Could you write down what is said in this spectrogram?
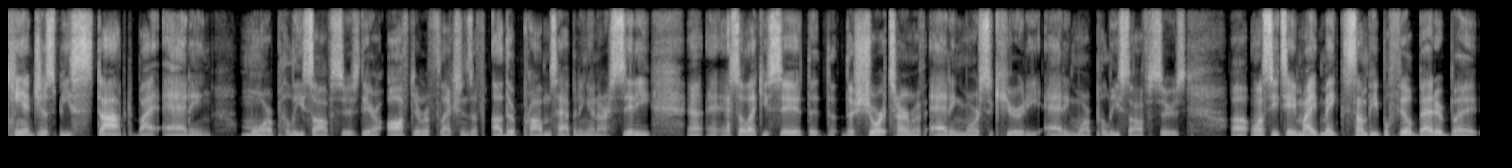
can't just be stopped by adding more police officers. They are often reflections of other problems happening in our city. Uh, and, so, like you said, the, the, the, short term of adding more security, adding more police officers uh, on CTA might make some people feel better, but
